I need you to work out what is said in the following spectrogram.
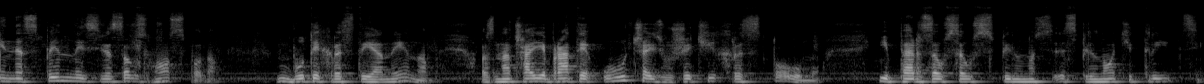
і неспинний зв'язок з Господом. Бути християнином означає брати участь в житті Христовому і перш за все у спільно- спільноті трійці.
